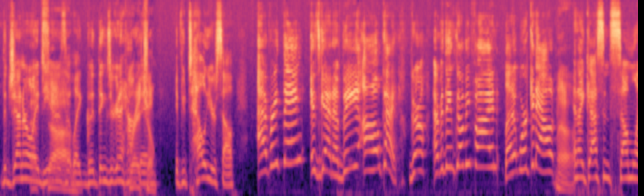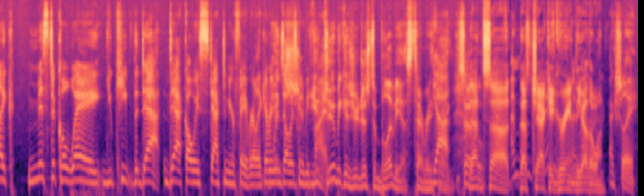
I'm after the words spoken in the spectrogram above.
The general That's, idea is um, that like good things are going to happen Rachel. if you tell yourself everything is going to be okay. Girl, everything's going to be fine. Let it work it out. Oh. And I guess in some like mystical way, you keep the deck deck always stacked in your favor. Like everything's Which always going to be you do because you're just oblivious to everything. Yeah. So That's uh, I'm- that's I'm Jackie Green, the my other one. Actually.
